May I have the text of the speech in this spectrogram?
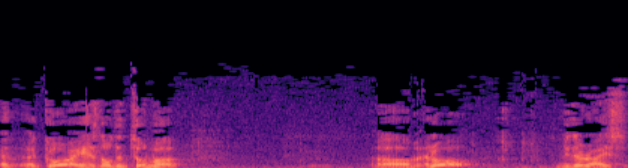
a, a, goy has no din tuma um, at all. Midarice.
